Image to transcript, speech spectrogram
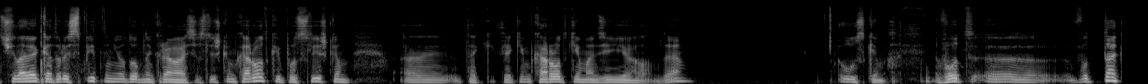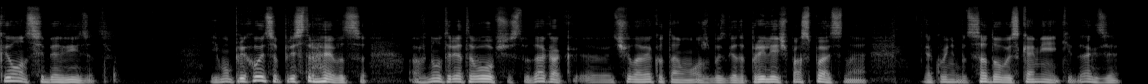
человек, который спит на неудобной кровати, слишком короткой, под слишком э, так, таким коротким одеялом, да, узким. Вот, э, вот так и он себя видит. Ему приходится пристраиваться внутрь этого общества, да, как э, человеку там, может быть, где-то прилечь поспать на какой-нибудь садовой скамейке, да, где,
